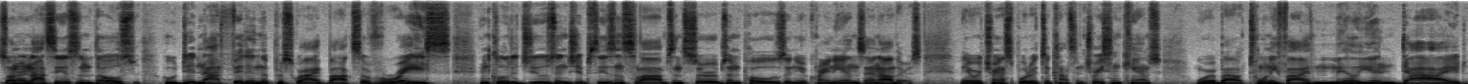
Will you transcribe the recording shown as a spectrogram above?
So under Nazism, those who did not fit in the prescribed box of race included Jews and Gypsies and Slavs and Serbs and Poles and Ukrainians and others. They were transported to concentration camps where about 25 million died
